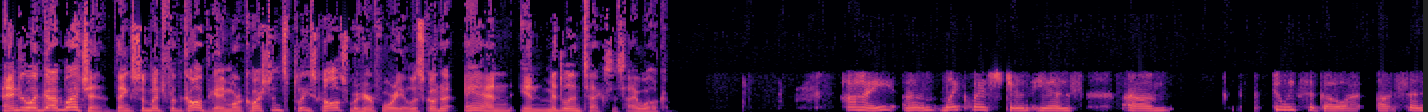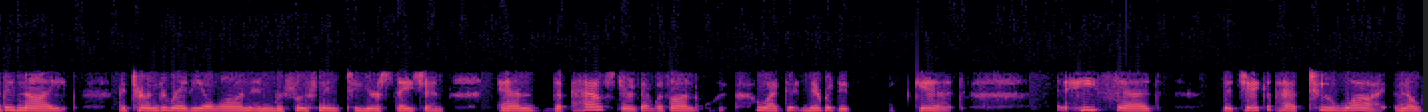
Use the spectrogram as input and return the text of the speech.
Angela, God bless you. Thanks so much for the call. If you got any more questions, please call us. We're here for you. Let's go to Ann in Midland, Texas. Hi, welcome. Hi. Um, my question is um, two weeks ago on Sunday night, I turned the radio on and was listening to your station. And the pastor that was on, who I did, never did get, he said that Jacob had two wives, no,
